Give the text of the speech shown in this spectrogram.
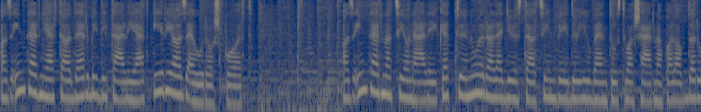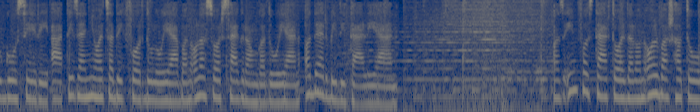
Az Inter nyerte a Derby d'Italiát, írja az Eurosport az Internacionálé 2-0-ra legyőzte a címvédő Juventus-t vasárnap a labdarúgó széri A 18. fordulójában Olaszország rangadóján, a Derby d'Italián. Az Infosztárt oldalon olvasható,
